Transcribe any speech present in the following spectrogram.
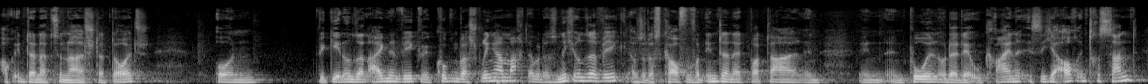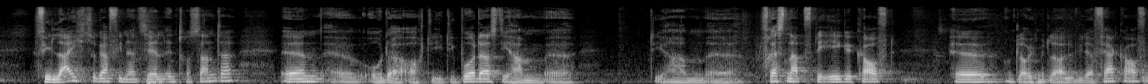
auch international statt Deutsch. Und wir gehen unseren eigenen Weg, wir gucken, was Springer macht, aber das ist nicht unser Weg. Also das Kaufen von Internetportalen in in, in Polen oder der Ukraine ist sicher auch interessant, vielleicht sogar finanziell interessanter. Ähm, äh, oder auch die, die Burdas, die haben äh, Die haben äh, fressnapf.de gekauft und glaube ich mittlerweile wieder verkauft.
